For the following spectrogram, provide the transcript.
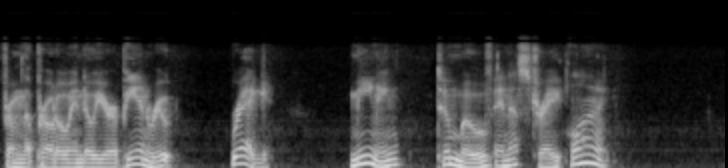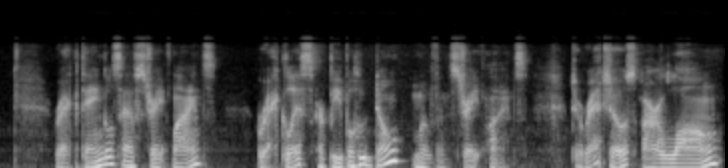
From the Proto Indo European root reg, meaning to move in a straight line. Rectangles have straight lines. Reckless are people who don't move in straight lines. Derechos are long,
